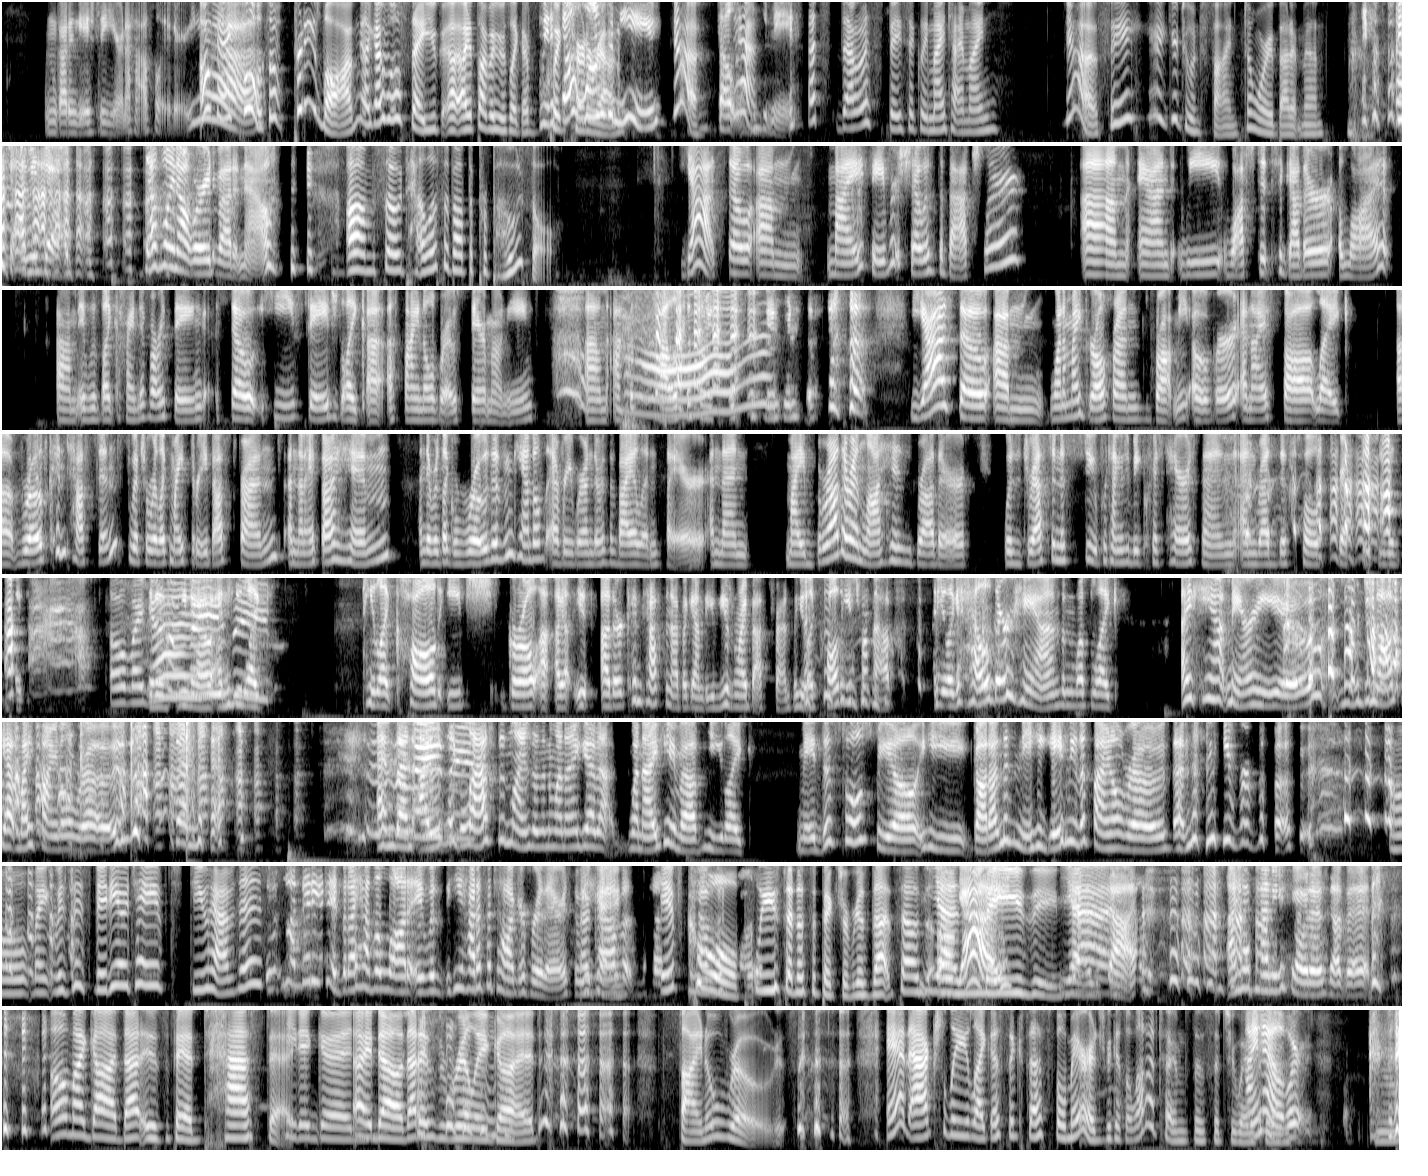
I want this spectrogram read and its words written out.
and got engaged a year and a half later. Yeah. Okay, cool. So pretty long. Like I will say, you. I I thought maybe it was like a I mean, quick it felt long to me. Yeah, Felt Yeah. long to me. That's that was basically my timeline. yeah. See, you're, you're doing fine. Don't worry about it, man. I mean, yeah, definitely not worried about it now. Um, so tell us about the proposal. Yeah. So um my favorite show is The Bachelor. Um, and we watched it together a lot. Um, it was like kind of our thing. So he staged like a, a final rose ceremony um, at the Palace of yeah. So um, one of my girlfriends brought me over, and I saw like a row of contestants, which were like my three best friends, and then I saw him, and there was like roses and candles everywhere, and there was a violin player, and then my brother-in-law, his brother, was dressed in a suit pretending to be Chris Harrison and read this whole script. was, like, Oh my god! you know, and he like he like called each girl, uh, uh, other contestant up again. These, are my best friends. So he like called each one up and he like held their hands and was like, "I can't marry you. You do not get my final rose." and then, and then I was like last in line. So then when I get up, when I came up, he like made this whole spiel. He got on his knee. He gave me the final rose, and then he proposed. Oh my! Was this videotaped? Do you have this? It was not videotaped, but I have a lot. Of, it was he had a photographer there, so we Okay. have. the- If we cool, photo. please send us a picture because that sounds Yes. Yeah. amazing. Yes. Yes. I have many photos of it. oh my god, that is fantastic. He did good. I know that is really good. Final rose. and actually like a successful marriage because a lot of times those situations. I situations know we're. I.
